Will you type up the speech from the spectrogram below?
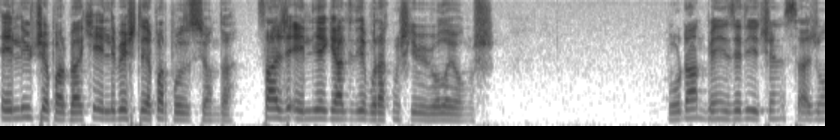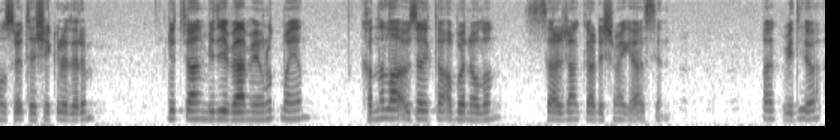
53 yapar belki 55 de yapar pozisyonda. Sadece 50'ye geldi diye bırakmış gibi bir olay olmuş. Buradan beni izlediği için Sercan Ulusoy'a teşekkür ederim. Lütfen videoyu beğenmeyi unutmayın. Kanala özellikle abone olun. Sercan kardeşime gelsin. Bak video.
